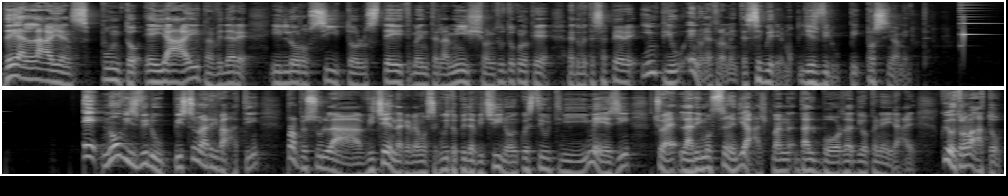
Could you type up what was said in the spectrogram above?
thealliance.ai per vedere il loro sito, lo statement, la mission, tutto quello che eh, dovete sapere in più e noi naturalmente seguiremo gli sviluppi prossimamente. E nuovi sviluppi sono arrivati proprio sulla vicenda che abbiamo seguito più da vicino in questi ultimi mesi, cioè la rimozione di Altman dal board di OpenAI. Qui ho trovato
